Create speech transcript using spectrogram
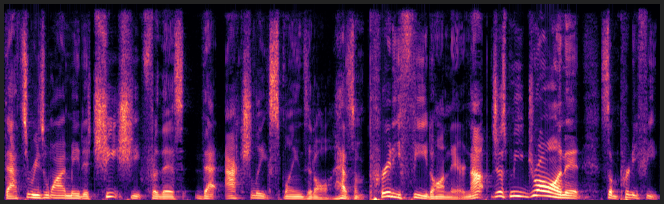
That's the reason why I made a cheat sheet for this that actually explains it all. Has some pretty feet on there, not just me drawing it, some pretty feet.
